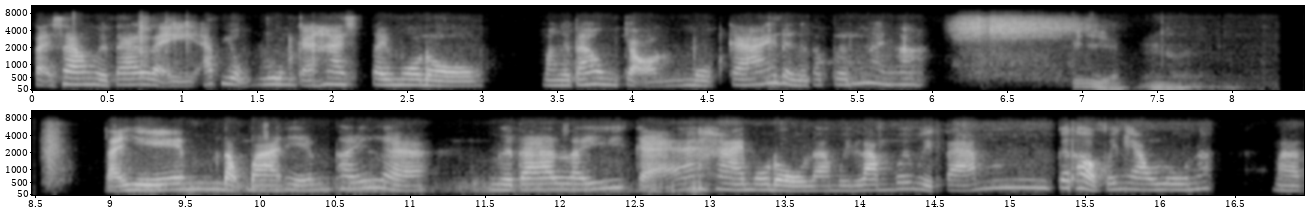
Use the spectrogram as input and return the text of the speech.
tại sao người ta lại áp dụng luôn cả hai state model mà người ta không chọn một cái để người ta tính anh ha? Cái gì tại vì em đọc bài thì em thấy là người ta lấy cả hai model là 15 với 18 kết hợp với nhau luôn á. Mà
